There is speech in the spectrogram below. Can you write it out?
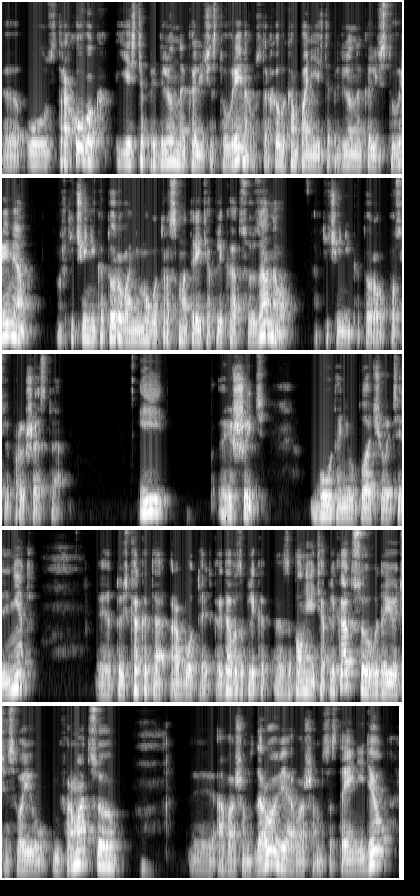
Э, у страховок есть определенное количество времени, у страховых компаний есть определенное количество времени, в течение которого они могут рассмотреть аппликацию заново, в течение которого после происшествия, и решить, будут они выплачивать или нет. Э, то есть как это работает? Когда вы заполняете аппликацию, вы даете свою информацию э, о вашем здоровье, о вашем состоянии дел –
